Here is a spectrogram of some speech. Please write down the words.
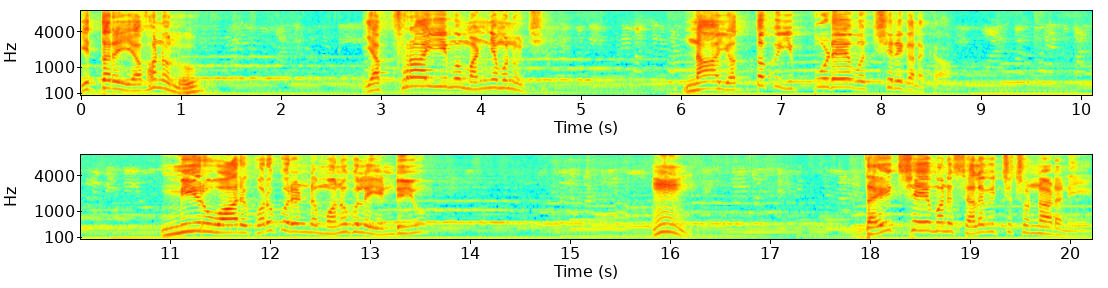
ఇద్దరు యవనులు ఎఫ్రాయిము మన్యము నుంచి నా యొద్దకు ఇప్పుడే వచ్చిరి గనక. మీరు వారి కొరకు రెండు మనుగుల ఎండియు. దయచేయమని సెలవిచ్చుచున్నాడని.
